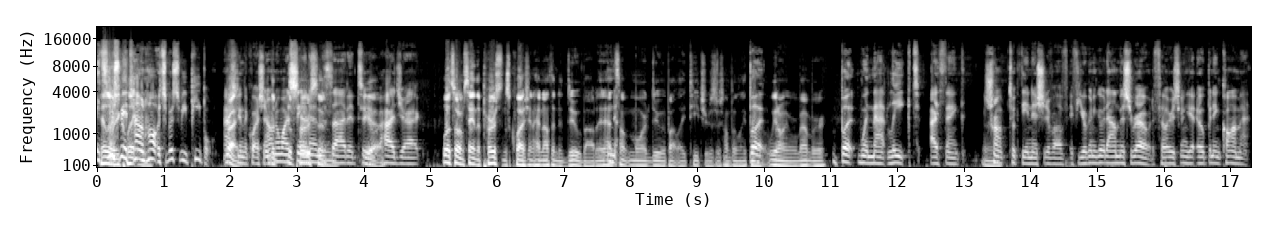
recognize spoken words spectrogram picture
Hillary supposed to be a town hall. It's supposed to be people Right. asking the question. Well, I don't know why CNN person- decided to yeah. hijack. well, that's what I'm saying. The person's question had nothing to do about it. It had No. something more to do about like teachers or something like But- that. We don't even remember. But when that leaked, I think Mm. Trump took the initiative of if you're going to go down this road, if Hillary's going to get opening comment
